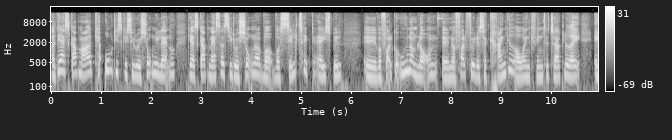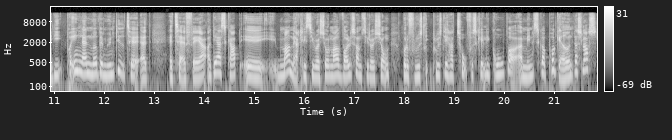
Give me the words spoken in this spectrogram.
Og det har skabt meget kaotiske situationer i landet. Det har skabt masser af situationer, hvor, hvor selvtægt er i spil, øh, hvor folk går udenom loven. Øh, når folk føler sig krænket over en kvinde til tørklæde af, er de på en eller anden måde bemyndiget til at, at tage affære. Og det har skabt øh, en meget mærkelig situation, en meget voldsom situation, hvor du pludselig, pludselig har to forskellige grupper af mennesker på gaden, der slås.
